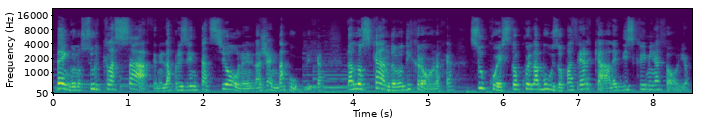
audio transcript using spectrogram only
vengono surclassate nella presentazione nell'agenda pubblica dallo scandalo di cronaca su questo o quell'abuso patriarcale e discriminatorio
